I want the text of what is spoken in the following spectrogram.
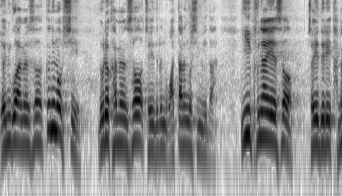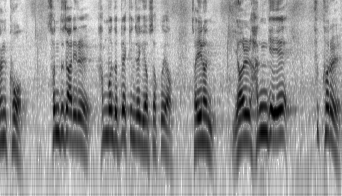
연구하면서 끊임없이 노력하면서 저희들은 왔다는 것입니다. 이 분야에서 저희들이 단연코 선두 자리를 한 번도 뺏긴 적이 없었고요. 저희는 11개의 특허를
